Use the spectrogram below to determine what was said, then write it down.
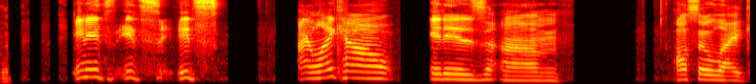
yep. And it's it's it's i like how it is um also like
